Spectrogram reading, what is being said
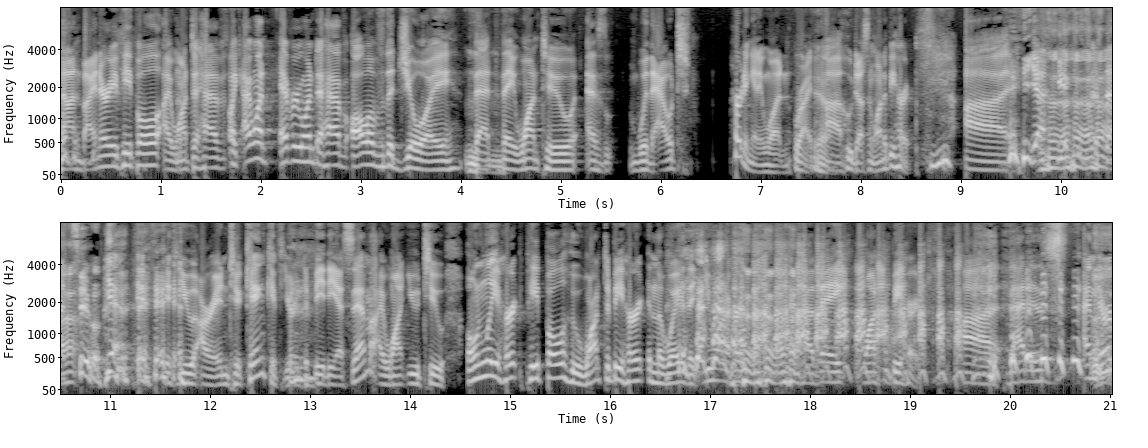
non-binary people i want to have like i want everyone to have all of the joy that they want to as without hurting anyone Right. Yeah. uh, who doesn't want to be hurt uh, yeah, there's that too. yeah if, if you are into kink if you're into bdsm i want you to only hurt people who want to be hurt in the way that you want to hurt them how they want to be hurt uh, that is and there,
